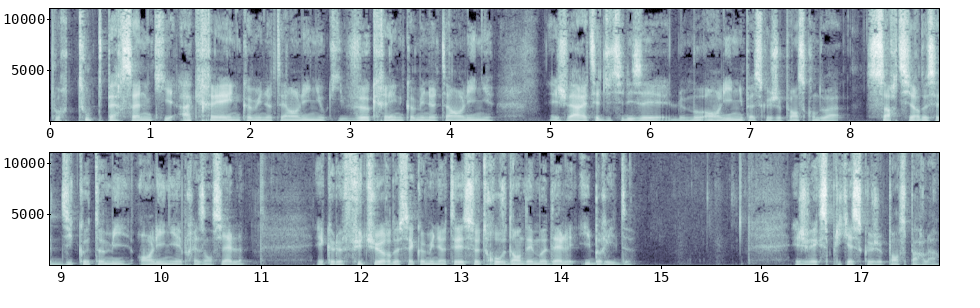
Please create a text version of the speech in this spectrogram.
pour toute personne qui a créé une communauté en ligne ou qui veut créer une communauté en ligne, et je vais arrêter d'utiliser le mot en ligne parce que je pense qu'on doit sortir de cette dichotomie en ligne et présentiel, et que le futur de ces communautés se trouve dans des modèles hybrides. Et je vais expliquer ce que je pense par là.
